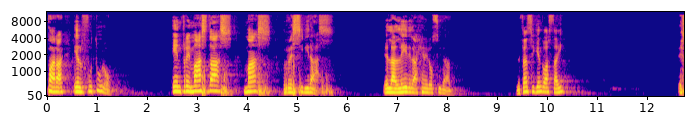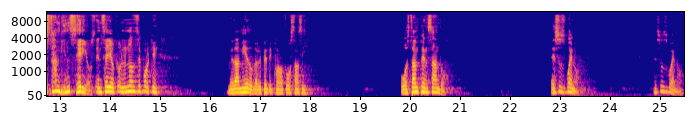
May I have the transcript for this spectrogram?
para el futuro. Entre más das, más recibirás. Es la ley de la generosidad. ¿Me están siguiendo hasta ahí? Están bien serios, en serio, no sé por qué. Me da miedo de repente cuando todos están así. O están pensando. Eso es bueno. Eso es bueno.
